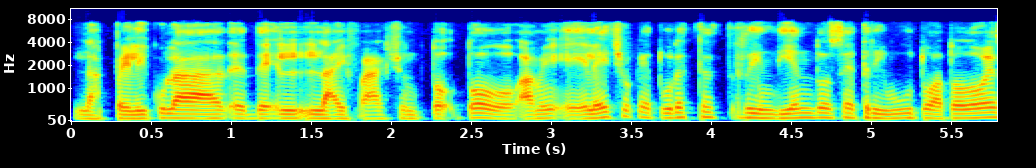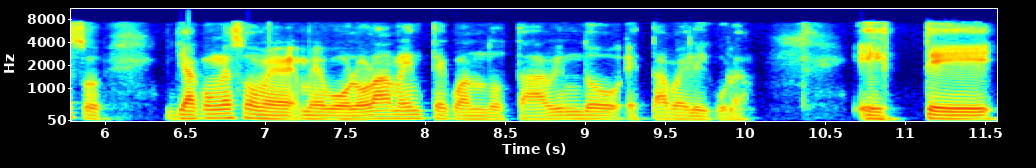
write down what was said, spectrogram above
las películas de, live action, todo. A mí, el hecho que tú le estés rindiendo ese tributo a todo eso, ya con eso me, me voló la mente cuando estaba viendo esta película. Este,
